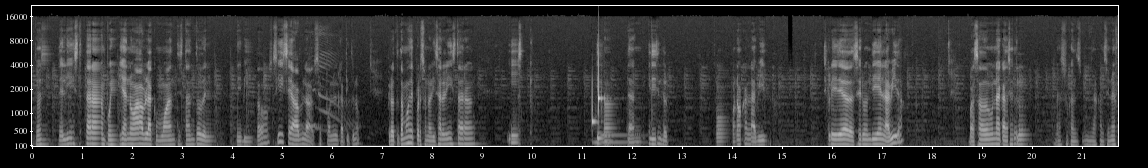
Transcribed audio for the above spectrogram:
Entonces, el Instagram pues ya no habla como antes tanto del invitado. Sí se habla, se pone el capítulo. Pero tratamos de personalizar el Instagram y y diciendo conozcan la vida. La idea de hacer un día en la vida basado en una canción de las canciones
